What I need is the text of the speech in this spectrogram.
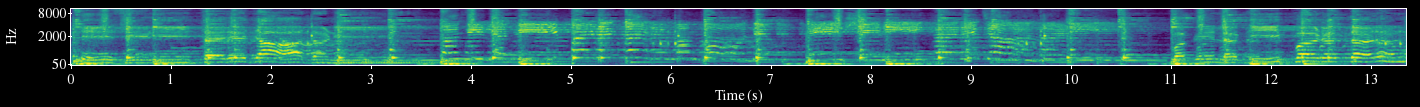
છે શ્રી તર જાદણી. પગે લગી પડતર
